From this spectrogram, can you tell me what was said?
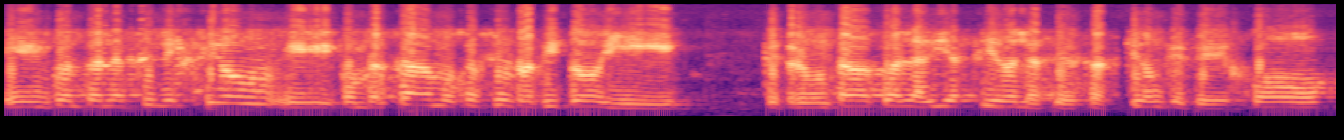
En cuanto a la selección, eh, conversábamos hace un ratito y te preguntaba cuál había sido la sensación que te dejó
